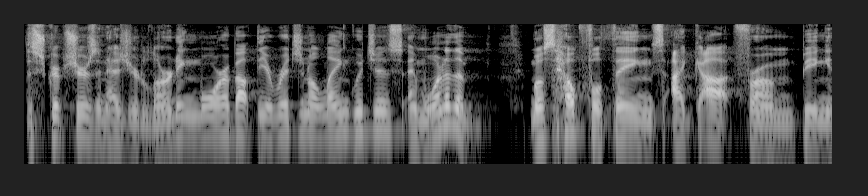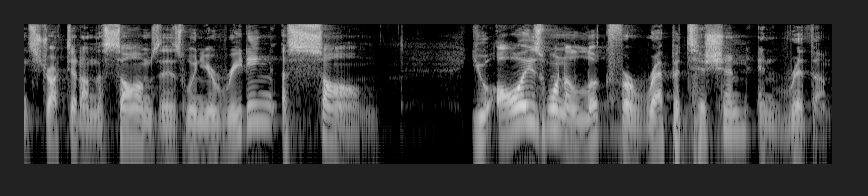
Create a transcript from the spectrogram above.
the scriptures and as you're learning more about the original languages. And one of the most helpful things I got from being instructed on the Psalms is when you're reading a psalm, you always want to look for repetition and rhythm.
